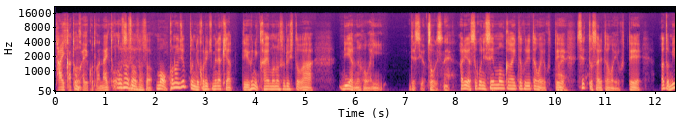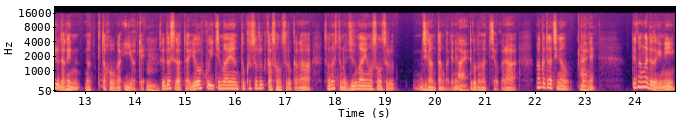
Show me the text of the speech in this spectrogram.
対価とかいうことがないってことですね。そうそうそうそう。もうこの10分でこれ決めなきゃっていうふうに買い物する人はリアルな方がいいですよ。そうですね。あるいはそこに専門家がいてくれた方がよくて、はい。セットされた方がよくてあと見るだけになってた方がいいわけ、うん。それどうしてかって洋服1万円得するか損するかがその人の10万円を損する時間単価でね、はい。ってことになっちゃうからマーケットが違うんだよね。はい。って考えた時に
